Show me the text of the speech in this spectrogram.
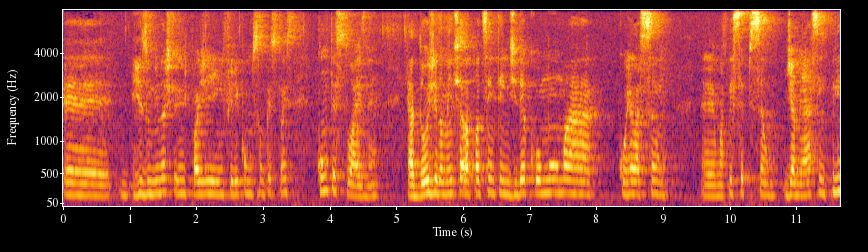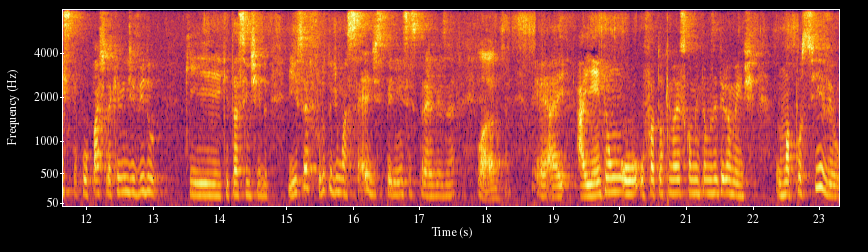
é, resumindo, acho que a gente pode inferir como são questões contextuais, né? A dor geralmente ela pode ser entendida como uma correlação, é, uma percepção de ameaça implícita por parte daquele indivíduo que está sentindo. E isso é fruto de uma série de experiências prévias, né? Claro. É, aí, aí, entra um, o, o fator que nós comentamos anteriormente. Uma possível,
